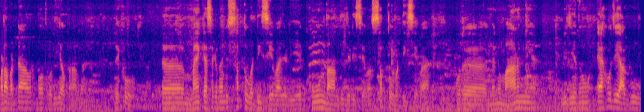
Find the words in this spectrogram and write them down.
ਬੜਾ ਵੱਡਾ ਔਰ ਬਹੁਤ ਵਧੀਆ ਉਪਰਾਲਾ ਹੈ। ਦੇਖੋ ਮੈਂ ਕਹਿ ਸਕਦਾ ਵੀ ਸਭ ਤੋਂ ਵੱਡੀ ਸੇਵਾ ਜਿਹੜੀ ਹੈ, ਖੂਨਦਾਨ ਦੀ ਜਿਹੜੀ ਸੇਵਾ ਸਭ ਤੋਂ ਵੱਡੀ ਸੇਵਾ ਔਰ ਮੈਨੂੰ ਮਾਣ ਵੀ ਹੈ ਵੀ ਜਦੋਂ ਇਹੋ ਜਿਹੇ ਆਗੂ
